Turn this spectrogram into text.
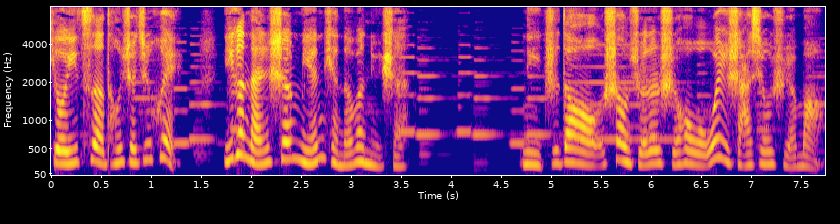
有一次同学聚会，一个男生腼腆地问女生：“你知道上学的时候我为啥休学吗？”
